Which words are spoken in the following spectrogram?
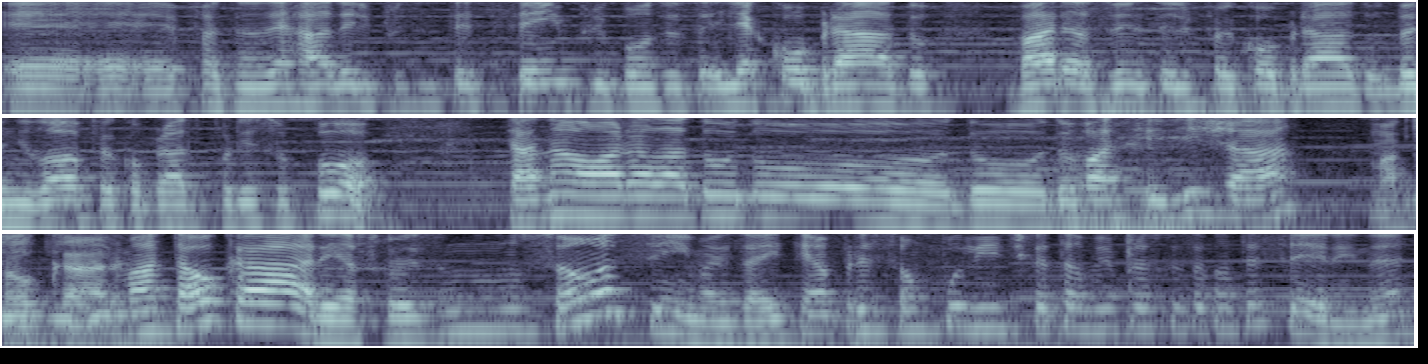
É, é, é, fazendo errado, ele precisa ter sempre bons resultados. Ele é cobrado, várias vezes ele foi cobrado, o Danilov foi cobrado por isso. Pô, tá na hora lá do, do, do, do Vassili já Matar e, o cara. E matar o cara. E as coisas não são assim, mas aí tem a pressão política também para as coisas acontecerem, né?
